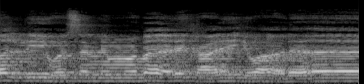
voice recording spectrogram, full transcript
فصل وسلم وبارك عليه وعلى آله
